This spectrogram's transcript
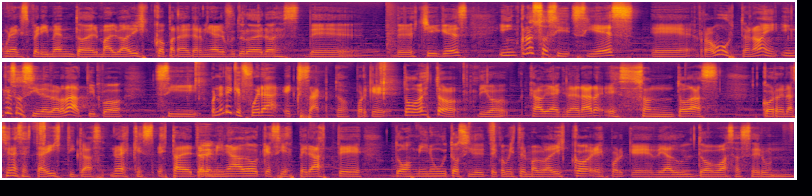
un experimento del malvadisco para determinar el futuro de los, de, de los chiques. Incluso si, si es eh, robusto, ¿no? Incluso si de verdad, tipo, si ponerle que fuera exacto, porque todo esto, digo, cabe aclarar, es, son todas correlaciones estadísticas. No es que está determinado que si esperaste dos minutos y te comiste el malvadisco es porque de adulto vas a ser un,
